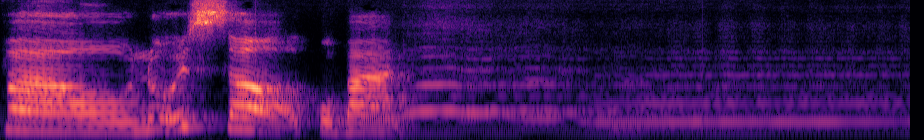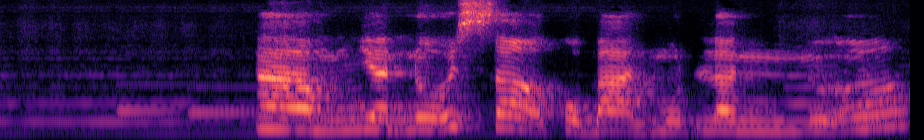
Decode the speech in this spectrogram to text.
vào nỗi sợ của bạn. Cảm nhận nỗi sợ của bạn một lần nữa.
